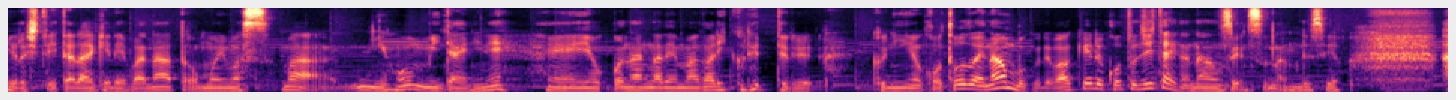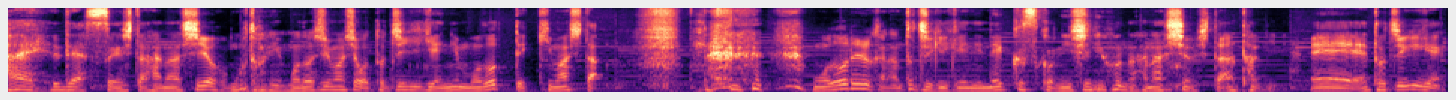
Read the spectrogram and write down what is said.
許していただければなと思います。まあ、日本みたいにね、えー、横長で曲がりくねってる国をこう東西南北で分けること自体がナンセンスなんですよ。はい。脱線した話を元に戻しましょう。栃木県に戻ってきました。戻れるかな？栃木県にネクスコ西日本の話をした後に。えー、栃木県。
